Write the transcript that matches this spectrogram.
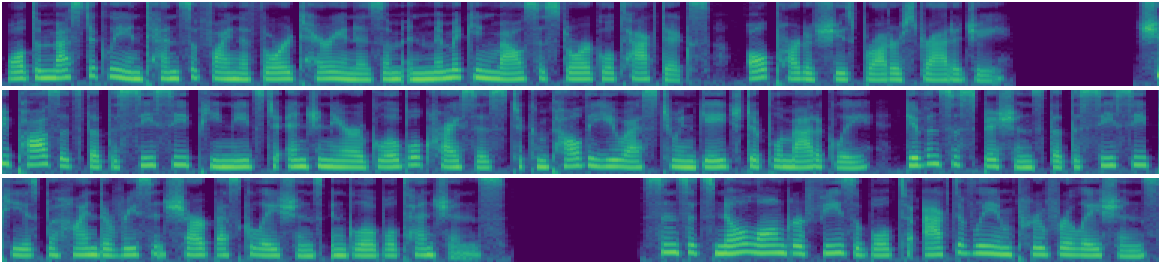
while domestically intensifying authoritarianism and mimicking Mao's historical tactics, all part of Xi's broader strategy. She posits that the CCP needs to engineer a global crisis to compel the US to engage diplomatically, given suspicions that the CCP is behind the recent sharp escalations in global tensions. Since it's no longer feasible to actively improve relations,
